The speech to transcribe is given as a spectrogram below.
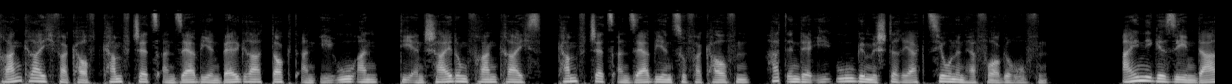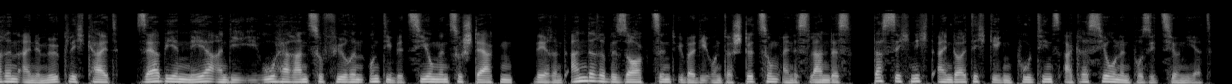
Frankreich verkauft Kampfjets an Serbien Belgrad dockt an EU an, die Entscheidung Frankreichs, Kampfjets an Serbien zu verkaufen, hat in der EU gemischte Reaktionen hervorgerufen. Einige sehen darin eine Möglichkeit, Serbien näher an die EU heranzuführen und die Beziehungen zu stärken, während andere besorgt sind über die Unterstützung eines Landes, das sich nicht eindeutig gegen Putins Aggressionen positioniert.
